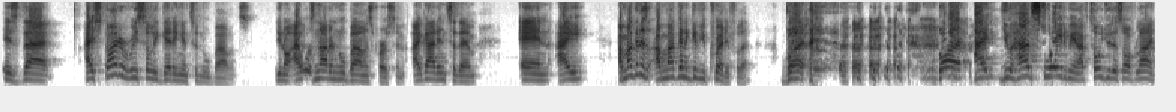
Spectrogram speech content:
is that I started recently getting into New Balance. You know, I was not a New Balance person. I got into them, and I I'm not gonna I'm not gonna give you credit for that. But but I you have swayed me, and I've told you this offline.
